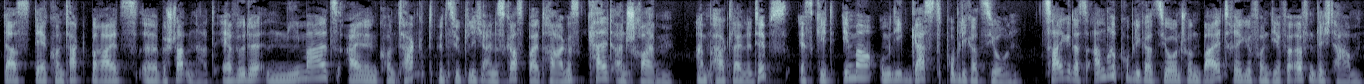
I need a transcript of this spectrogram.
dass der Kontakt bereits äh, bestanden hat. Er würde niemals einen Kontakt bezüglich eines Gastbeitrages kalt anschreiben. Ein paar kleine Tipps. Es geht immer um die Gastpublikation. Zeige, dass andere Publikationen schon Beiträge von dir veröffentlicht haben.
